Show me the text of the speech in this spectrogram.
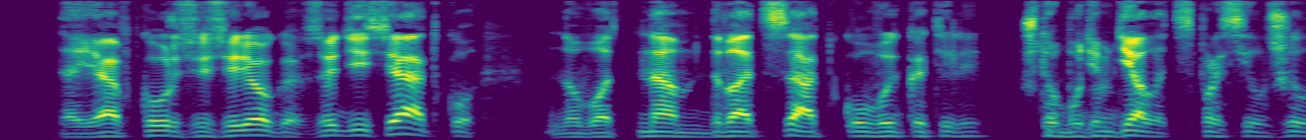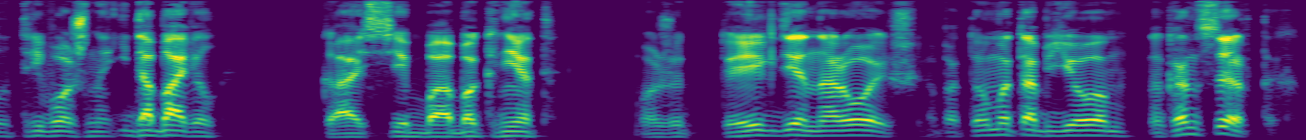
— Да я в курсе, Серега, за десятку. Но вот нам двадцатку выкатили. Что будем делать? — спросил Жила тревожно и добавил. — кассе бабок нет. Может, ты где нароешь, а потом отобьем на концертах.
